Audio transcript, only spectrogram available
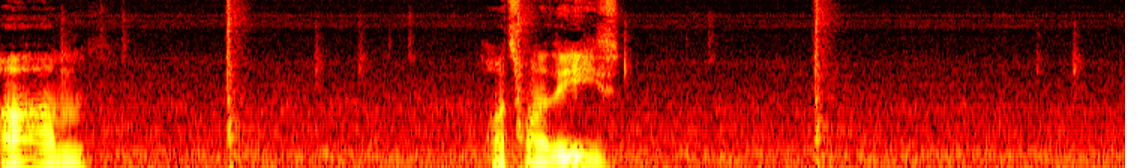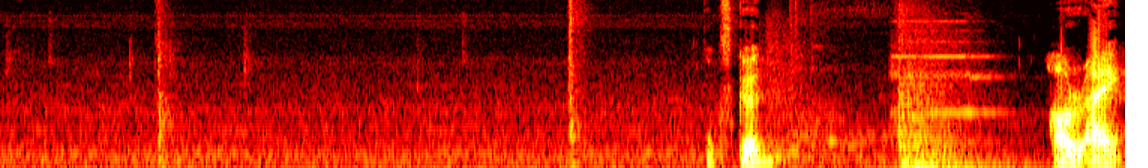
Um. What's one of these? Looks good. All right.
